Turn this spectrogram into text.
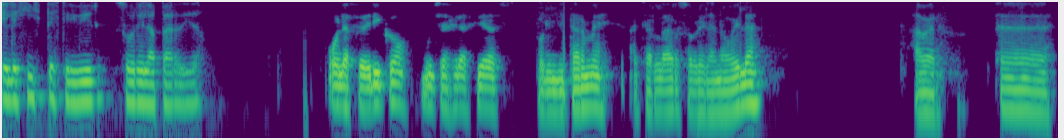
elegiste escribir sobre la pérdida? Hola Federico, muchas gracias por invitarme a charlar sobre la novela. A ver, eh,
